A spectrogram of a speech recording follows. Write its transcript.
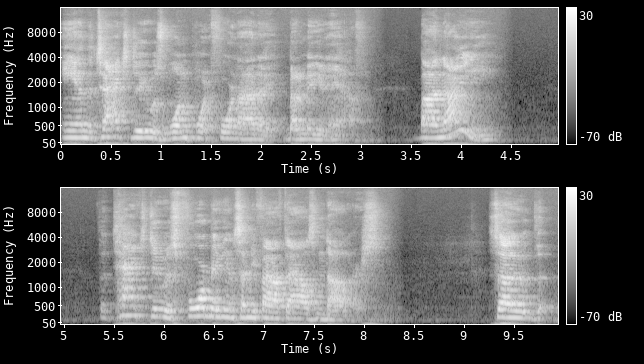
and the tax due was 1.498, about a million and a half. By 90, the tax due is $4,075,000. So the,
